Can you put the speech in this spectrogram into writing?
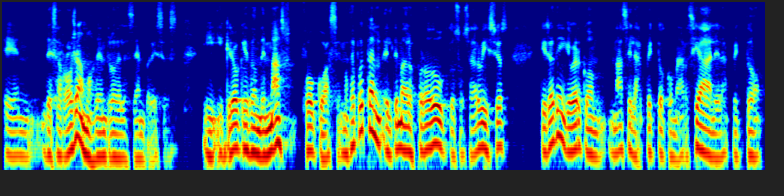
Em, desarrollamos dentro de las empresas. Y, creo que es donde más foco hacemos. Después está el, tema de los productos o servicios, que ya tiene que ver con más el aspecto comercial, el aspecto,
